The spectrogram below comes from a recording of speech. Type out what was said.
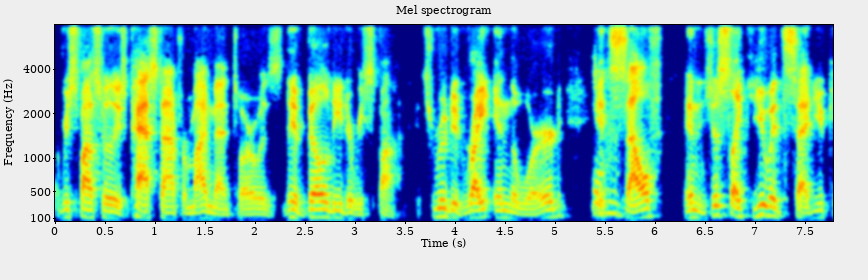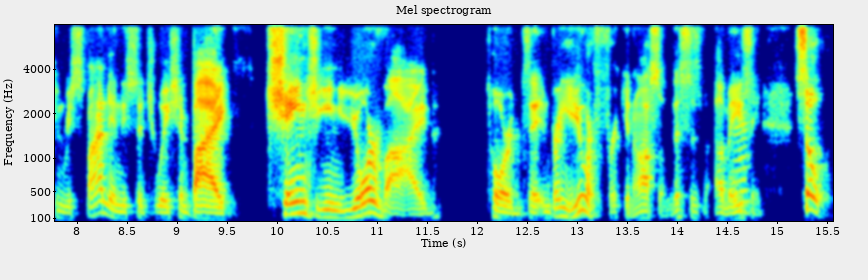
of responsibility is passed on from my mentor was the ability to respond. It's rooted right in the word yeah. itself. And just like you had said, you can respond to any situation by changing your vibe towards it and bringing you are freaking awesome. This is amazing. Yeah. So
